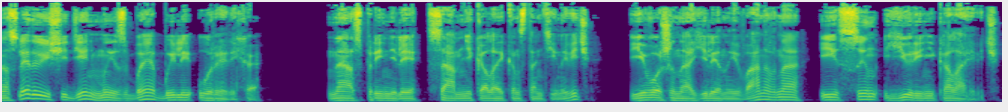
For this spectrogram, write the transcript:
На следующий день мы с Б были у Рериха. Нас приняли сам Николай Константинович, его жена Елена Ивановна и сын Юрий Николаевич.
